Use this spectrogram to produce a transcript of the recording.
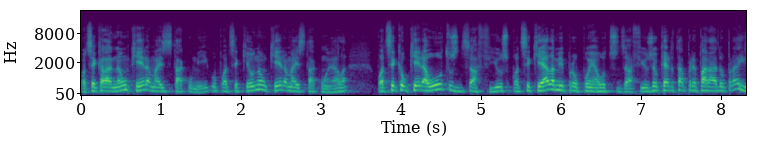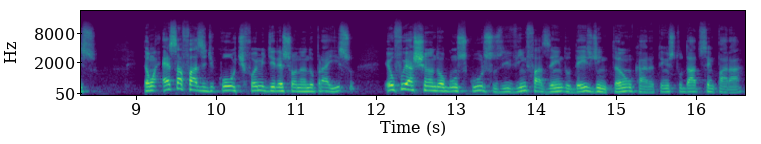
Pode ser que ela não queira mais estar comigo, pode ser que eu não queira mais estar com ela, pode ser que eu queira outros desafios, pode ser que ela me proponha outros desafios, eu quero estar preparado para isso. Então, essa fase de coach foi me direcionando para isso. Eu fui achando alguns cursos e vim fazendo desde então, cara. Eu tenho estudado sem parar.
